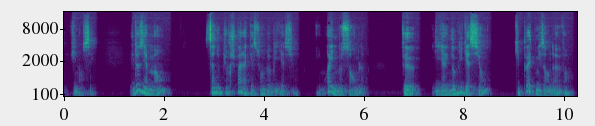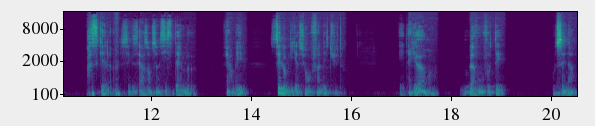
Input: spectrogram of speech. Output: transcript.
Les financer. Et deuxièmement, ça ne purge pas la question de l'obligation. Et moi, il me semble qu'il y a une obligation qui peut être mise en œuvre parce qu'elle s'exerce dans un système fermé, c'est l'obligation en fin d'études. Et d'ailleurs, nous l'avons voté au Sénat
